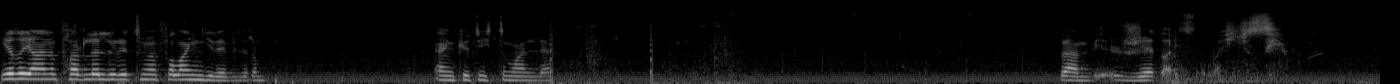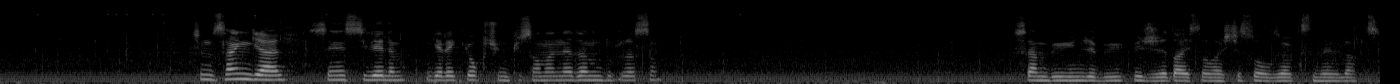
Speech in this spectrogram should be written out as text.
Ya da yani paralel üretime falan girebilirim. En kötü ihtimalle. Ben bir Jedi savaşçısıyım. Şimdi sen gel. Seni silelim. Gerek yok çünkü sana neden durasın. Sen büyüyünce büyük bir Jedi savaşçısı olacaksın evlat.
